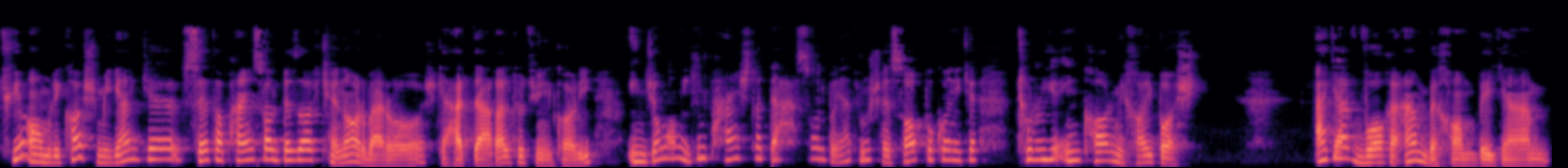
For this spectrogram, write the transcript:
توی آمریکاش میگن که سه تا پنج سال بذار کنار براش که حداقل تو تو این کاری. اینجا ما میگیم پنج تا ده سال باید روش حساب بکنی که تو روی این کار می‌خوای باشی. اگر واقعا بخوام بگم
